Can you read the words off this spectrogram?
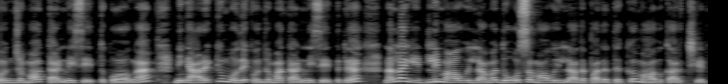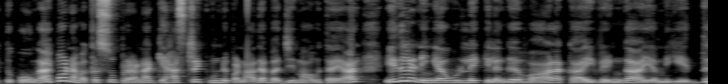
கொஞ்சமாக தண்ணி சேர்த்துக்கோங்க. நீங்கள் அரைக்கும் போதே கொஞ்சமாக தண்ணி சேர்த்துட்டு நல்லா இட்லி மாவு இல்லாமல் தோசை மாவு இல்லாத பதத்துக்கு மாவு கரைச்சி எடுத்துக்கோங்க. இப்போ நமக்கு சூப்பரான கேஸ்ட்ரிக் உண்டு பண்ணாத பஜ்ஜி மாவு தயார். இதில் நீங்கள் உருளைக்கிழங்கு வாழைக்காய் வெங்காயம்னு எது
